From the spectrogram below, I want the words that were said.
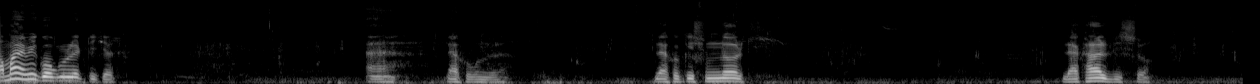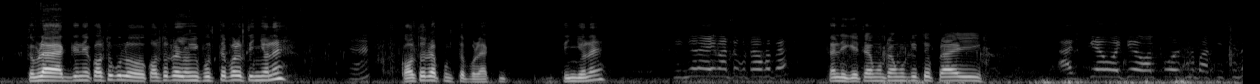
আমার আমি গগরুলের টিচার দেখো বন্ধুরা দেখো কি সুন্দর দেখার দৃশ্য। তোমরা একদিনে কতগুলো কতটা জমি পুঁততে পারো তিনজনে? হ্যাঁ? কতটা পুঁততে পারো এক তিনজনে? নাকি এটা মোটামুটি তো প্রায় আজকে ওই যে অল্প ওখানে বাকি ছিল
